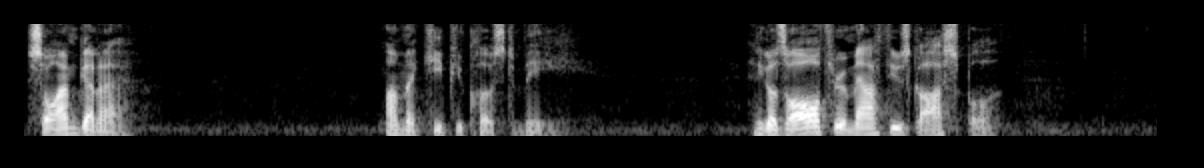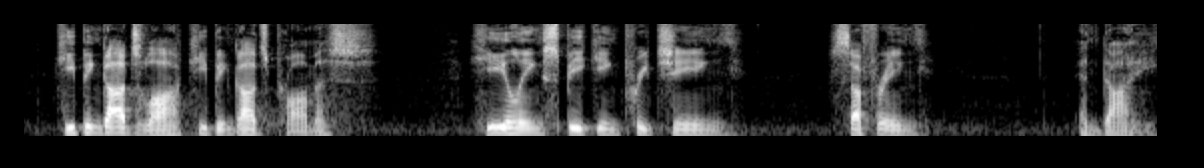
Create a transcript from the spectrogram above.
So I'm going to I'm going to keep you close to me. And he goes all through Matthew's gospel, keeping God's law, keeping God's promise healing, speaking, preaching, suffering, and dying.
